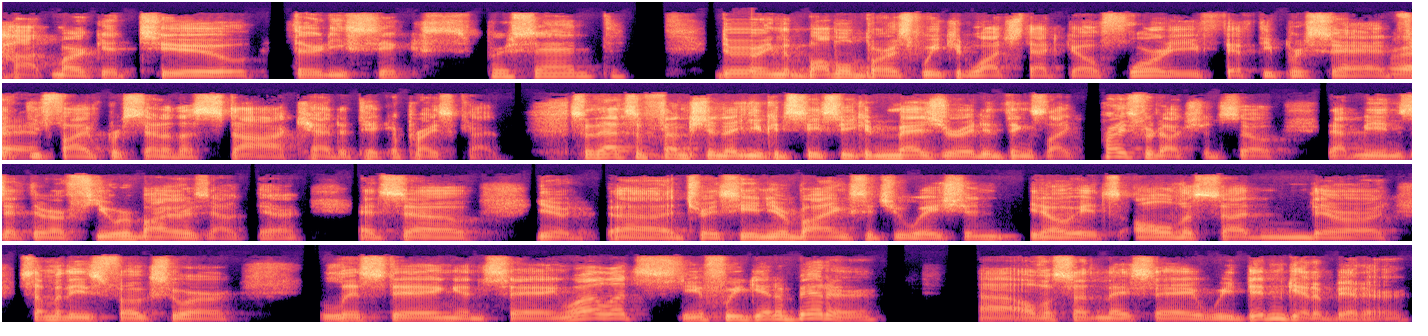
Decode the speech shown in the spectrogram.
hot market to 36%, during the bubble burst, we could watch that go 40, 50%, right. 55% of the stock had to take a price cut. So that's a function that you could see. So you can measure it in things like price reduction. So that means that there are fewer buyers out there. And so, you know, uh, Tracy, in your buying situation, you know, it's all of a sudden there are some of these folks who are listing and saying, well, let's see if we get a bidder. Uh, all of a sudden they say, we didn't get a bidder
